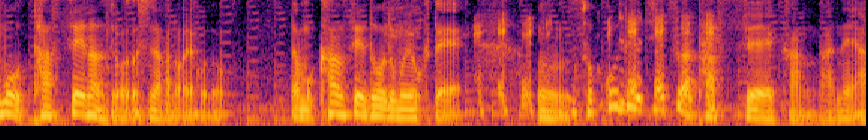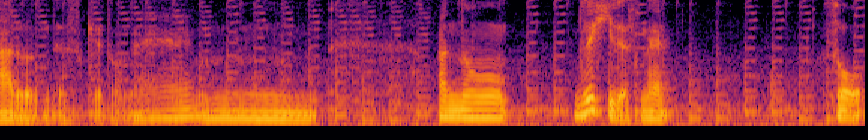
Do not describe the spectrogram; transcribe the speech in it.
もう達成なんですよ私の中の親子丼だもう完成どうでもよくて、うん、そこで実は達成感がねあるんですけどね。うん。あのぜひですねそう。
